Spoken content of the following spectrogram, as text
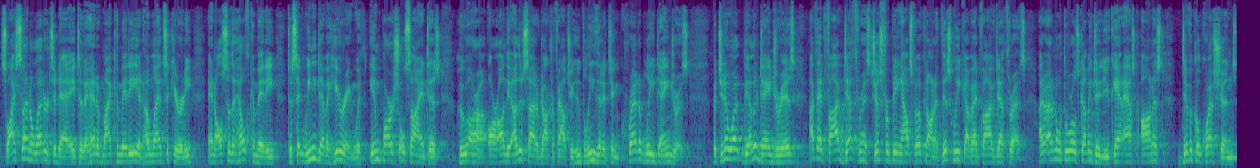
So I sent a letter today to the head of my committee in Homeland Security and also the Health Committee to say we need to have a hearing with impartial scientists who are, are on the other side of Dr. Fauci who believe that it's incredibly dangerous. But you know what? The other danger is I've had five death threats just for being outspoken on it. This week I've had five death threats. I don't know what the world's coming to. You can't ask honest, difficult questions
